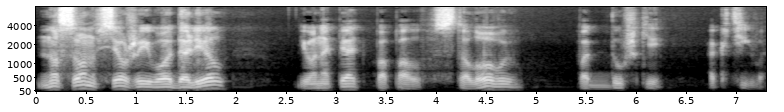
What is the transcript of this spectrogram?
Но сон все же его одолел, и он опять попал в столовую под душки актива.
